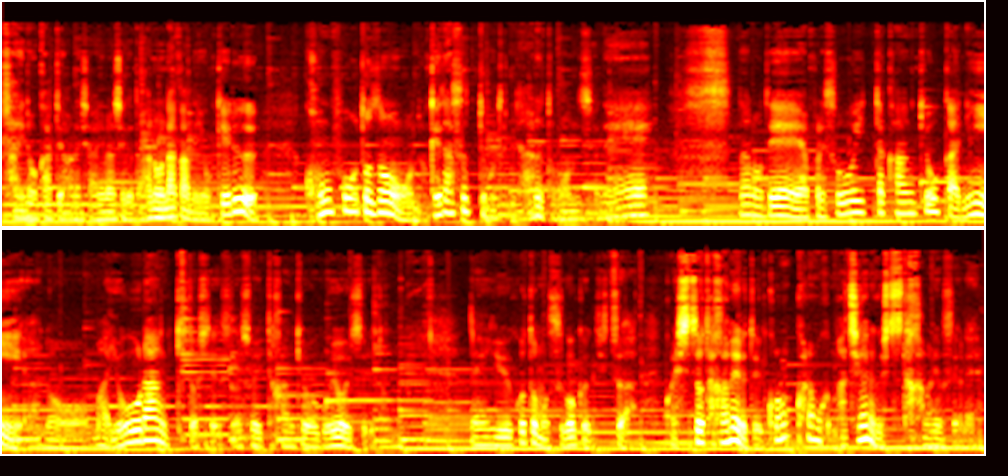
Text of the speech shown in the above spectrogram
才能かという話ありましたけどあの中におけるコンフォートゾーンを抜け出すってことになると思うんですよね。なのでやっぱりそういった環境下にあの、まあ、洋卵期としてですねそういった環境をご用意すると、ね、いうこともすごく実はこれ質を高めるというこのこれはもう間違いなく質高まりますよね。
